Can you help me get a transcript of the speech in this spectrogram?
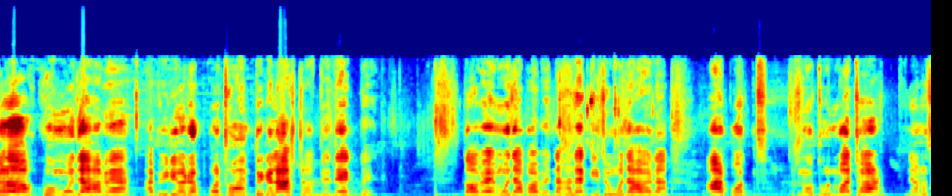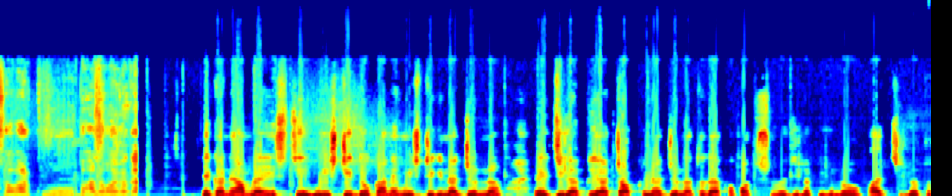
চলো, খুব মজা হবে। আর ভিডিওটা প্রথম থেকে লাস্ট অবধি দেখবে। তবে মজা পাবে, না হলে কিছু মজা হবে না। আর নতুন বছর যেন সবার খুব ভালোভাবে। এখানে আমরা এসেছি মিষ্টির দোকানে, মিষ্টি কেনার জন্য। এই জিলাপি আর চপ কেনার জন্য। তো দেখো কত সুন্দর জিলাপিগুলো ভাজছিল। তো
